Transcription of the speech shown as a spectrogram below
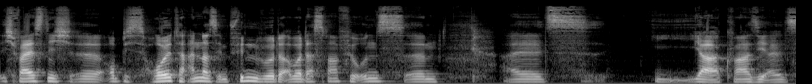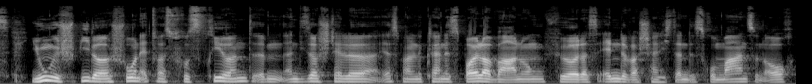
ich weiß nicht, äh, ob ich es heute anders empfinden würde, aber das war für uns ähm, als ja quasi als junge Spieler schon etwas frustrierend. Ähm, an dieser Stelle erstmal eine kleine Spoilerwarnung für das Ende wahrscheinlich dann des Romans und auch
